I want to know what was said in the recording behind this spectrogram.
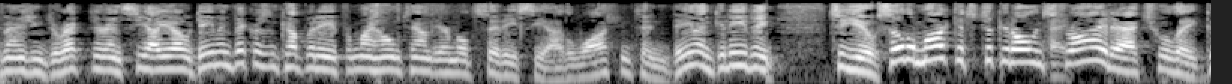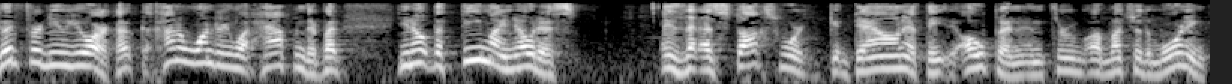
Managing Director and CIO, Damon Vickers and Company from my hometown, the Emerald City, Seattle, Washington. Damon, good evening to you. So the markets took it all in stride, actually. Good for New York. I'm kind of wondering what happened there. But, you know, the theme I notice is that as stocks were down at the open and through uh, much of the morning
